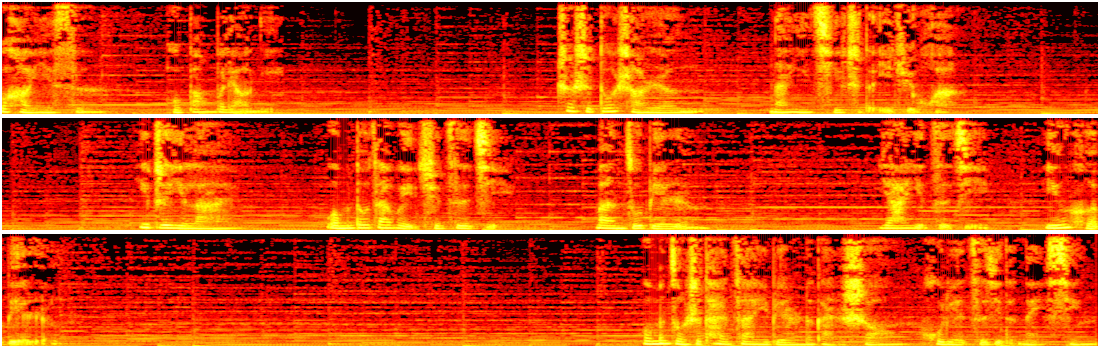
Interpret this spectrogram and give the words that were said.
不好意思，我帮不了你。这是多少人难以启齿的一句话。一直以来，我们都在委屈自己，满足别人，压抑自己，迎合别人。我们总是太在意别人的感受，忽略自己的内心；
